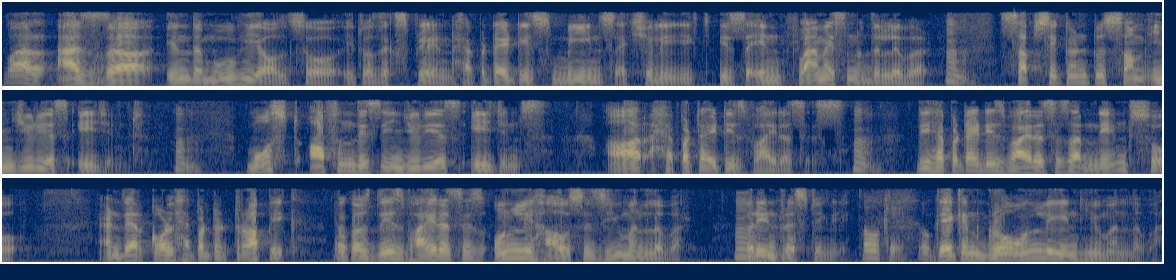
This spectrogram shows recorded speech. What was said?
Well, as uh, in the movie also it was explained, hepatitis means actually it is inflammation of the liver hmm. subsequent to some injurious agent. Hmm. Most often these injurious agents are hepatitis viruses. Hmm. The hepatitis viruses are named so and they are called hepatotropic because okay. these viruses only houses human liver, very hmm. interestingly. Okay, okay. They can grow only in human liver.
